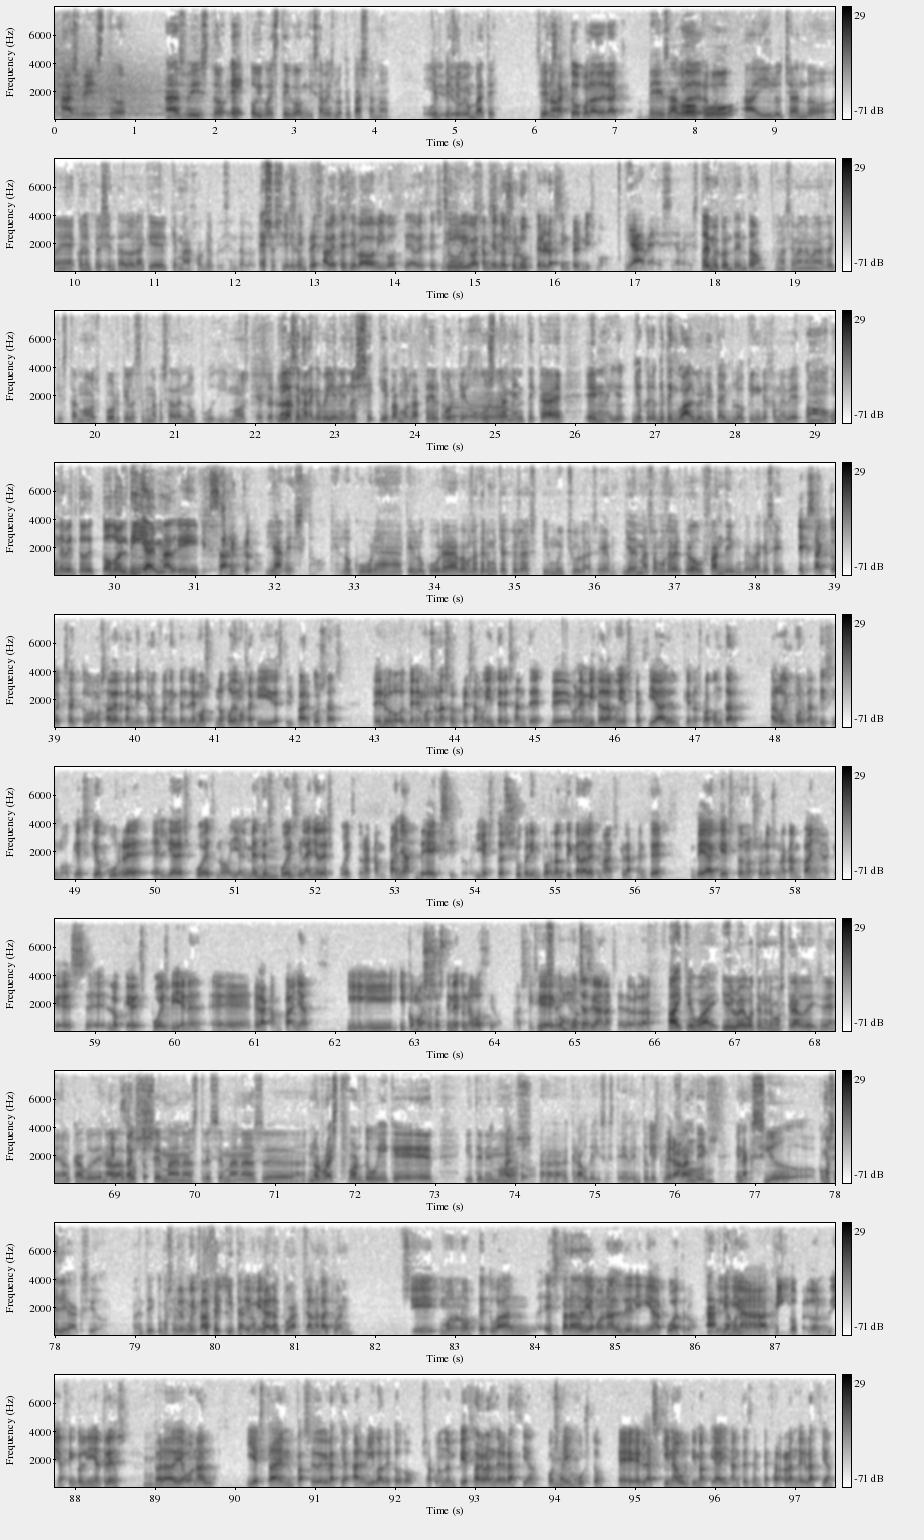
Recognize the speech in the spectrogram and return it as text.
¿Has visto? ¿Has visto? Eh, oigo este gong y sabes lo que pasa, ¿no? Uy, que empiece uy, el combate. ¿Sí no? Exacto, bola de drag. Ves a Bola Goku ahí luchando ¿eh? con Sí, el sí. presentador aquel. Qué majo aquel presentador. Eso sí Que que era un a veces llevaba bigote, a veces no, iba cambiando su look, pero era siempre el mismo. Ya ves, ya ves. Estoy muy contento. Una semana más, aquí estamos, porque la semana pasada no pudimos. Es y verdad. la semana que viene no sé qué vamos a hacer, porque Ah. justamente cae en... Yo, yo creo que tengo algo en el time blocking, déjame ver. Oh, un evento de todo el día en Madrid. Exacto. Ya ves tú, locura, qué locura. Vamos a hacer muchas cosas y muy chulas, ¿eh? Y además vamos a ver crowdfunding, ¿verdad que sí? Exacto, exacto. Vamos a ver también crowdfunding. Tendremos, no podemos aquí destripar cosas, pero tenemos una sorpresa muy interesante de una invitada muy especial que nos va a contar algo importantísimo, que es qué ocurre el día después, ¿no? Y el mes después y el año después de una campaña de éxito. Y esto es súper importante y cada vez más, que la gente vea que esto no solo es una campaña, que es eh, lo que después viene eh, de la campaña y, y cómo se sostiene tu negocio. Así que con muchas ganas, ¿eh? De verdad. Ay, qué guay. Y luego tendremos Crowd Days, ¿eh? Al cabo de nada, Exacto. dos semanas, tres semanas, eh, no rest for the wicked. Y tenemos Crowd Days, este evento de crowdfunding en Acción. ¿Cómo se llega a Acción? Valentín, ¿cómo se Pues es muy Está fácil. cerquita, Eh, mira, Por la- Tetuán, la zona Tetuán. Sí, bueno, no, Tetuán es parada diagonal de línea 4. Ah, de diagonal, línea vale. 5, perdón. Línea 5, línea 3, Mm. parada diagonal. Y está en Paseo de Gracia arriba de todo. O sea, cuando empieza Grande Gracia, pues ahí Ujú. justo, eh, la esquina última que hay antes de empezar Grande Gracia.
